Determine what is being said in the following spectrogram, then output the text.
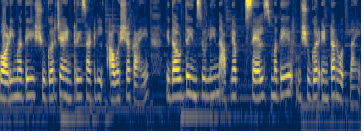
बॉडीमध्ये शुगरच्या एंट्रीसाठी आवश्यक आहे. विदाऊट द इन्सुलिन आपल्या सेल्समध्ये शुगर एंटर होत नाही.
